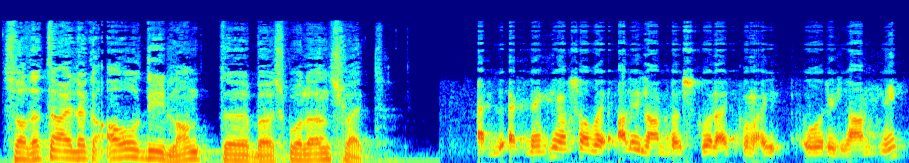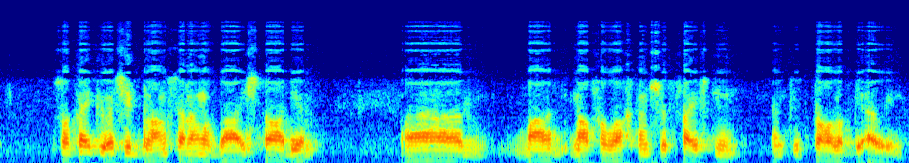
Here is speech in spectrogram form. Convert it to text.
Sal dit nou eintlik al die landbou skole insluit? Ek ek dink nie ons sal by al die landbou skole uitkom uit oor die land nie. Ons sal kyk hoe is die belangstelling op daai stadium. Ehm uh, maar na verwagting so 15 in totaal op die ou end.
